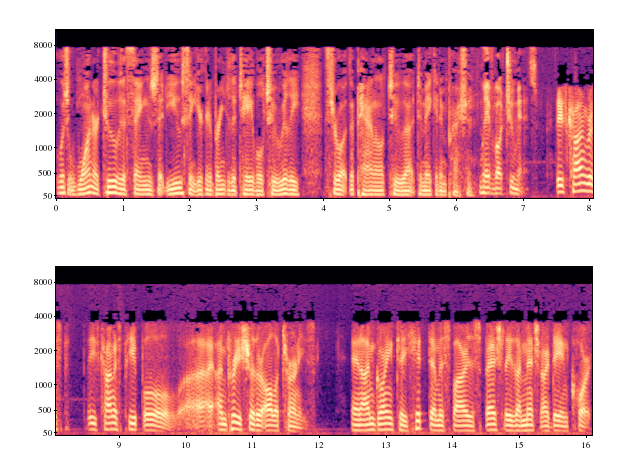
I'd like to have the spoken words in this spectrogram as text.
what's one or two of the things that you think you're going to bring to the table to really throw out the panel to uh, to make an impression? We have about two minutes. these Congress these Congress people, uh, I'm pretty sure they're all attorneys, and I'm going to hit them as far as, especially as I mentioned, our day in court.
